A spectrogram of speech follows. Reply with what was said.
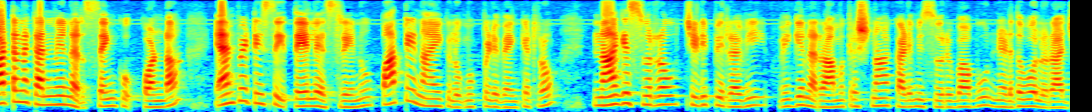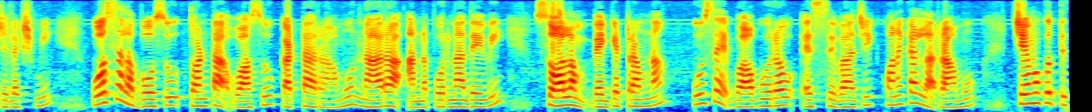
పట్టణ కన్వీనర్ శంకు కొండ ఎంపీటీసీ తేలే శ్రీను పార్టీ నాయకులు ముప్పిడి వెంకట్రావు నాగేశ్వరరావు చిడిపి రవి విగిన రామకృష్ణ కడిమి సూరిబాబు నిడదవోలు రాజ్యలక్ష్మి ఓసల బోసు తొంట వాసు కట్టారాము నారా అన్నపూర్ణాదేవి సోలం వెంకట్రమణ ఊసే బాబురావు ఎస్ శివాజీ కొనకళ్ళ రాము చేమకుర్తి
